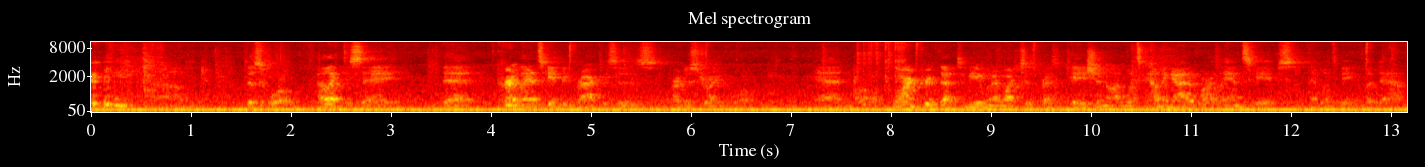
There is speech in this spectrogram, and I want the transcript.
in um, this world. I like to say that current landscaping practices are destroying the world. And Lauren proved that to me when I watched his presentation on what's coming out of our landscapes and what's being put down.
